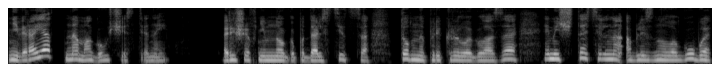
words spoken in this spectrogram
невероятно могущественный. Решив немного подольститься, томно прикрыла глаза и мечтательно облизнула губы,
